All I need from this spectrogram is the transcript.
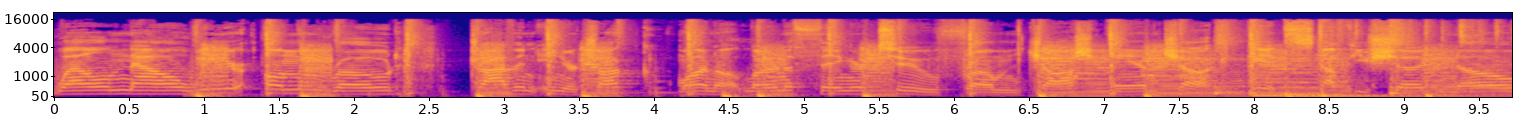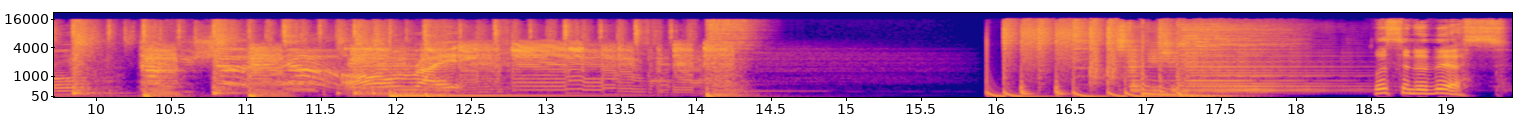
Well, now, when you're on the road, driving in your truck, why not learn a thing or two from Josh and Chuck? It's stuff you should know. Stuff you should know. All right. Listen to this.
